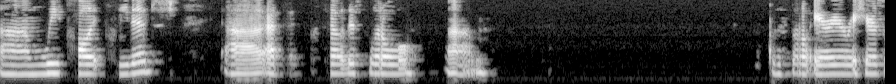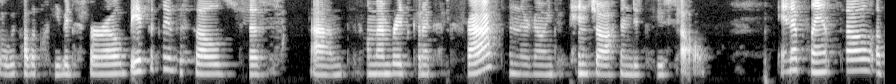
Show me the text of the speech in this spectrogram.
um, we call it cleavage. Uh, the, so this little um, this little area right here is what we call the cleavage furrow. Basically, the cells just, um, the cell membrane is going to contract and they're going to pinch off into two cells. In a plant cell, a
